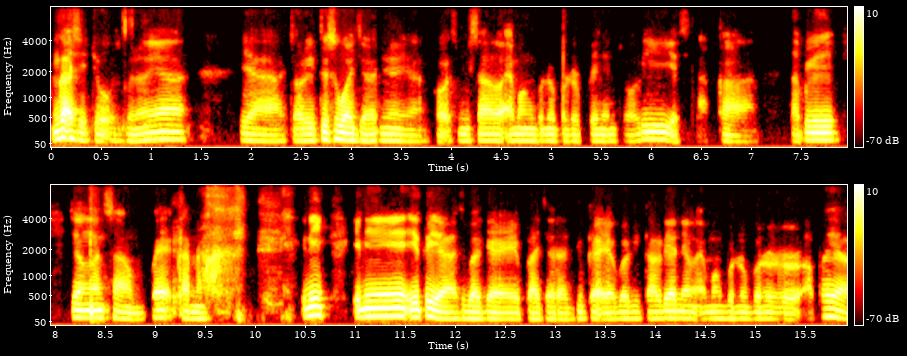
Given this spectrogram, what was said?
enggak sih cuk sebenarnya ya coli itu sewajarnya ya. Kalau misal emang bener-bener pengen coli ya silakan. Tapi jangan sampai karena ini ini itu ya sebagai pelajaran juga ya bagi kalian yang emang bener-bener apa ya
